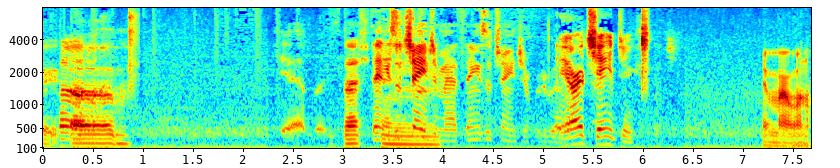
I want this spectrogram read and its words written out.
Okay, Uh, um, yeah, but possession things are changing, man. Things are changing for the better. They are changing. And marijuana.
